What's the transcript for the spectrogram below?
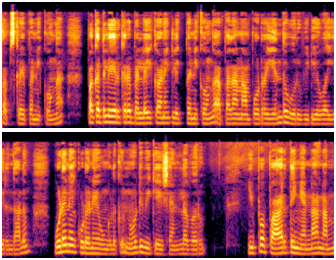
சப்ஸ்கிரைப் பண்ணிக்கோங்க. பக்கத்தில் இருக்கிற பெல் ஐக்கானை கிளிக் பண்ணிக்கோங்க. அப்போ தான் நான் போடுற எந்த ஒரு வீடியோவாக இருந்தாலும் உடனே உடனே உங்களுக்கு நோட்டிஃபிகேஷனில் வரும். இப்போ பார்த்தீங்கன்னா நம்ம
